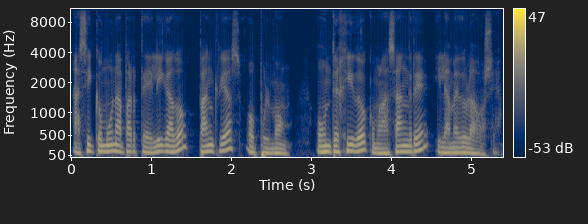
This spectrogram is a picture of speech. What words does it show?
así como una parte del hígado, páncreas o pulmón, o un tejido como la sangre y la médula ósea.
